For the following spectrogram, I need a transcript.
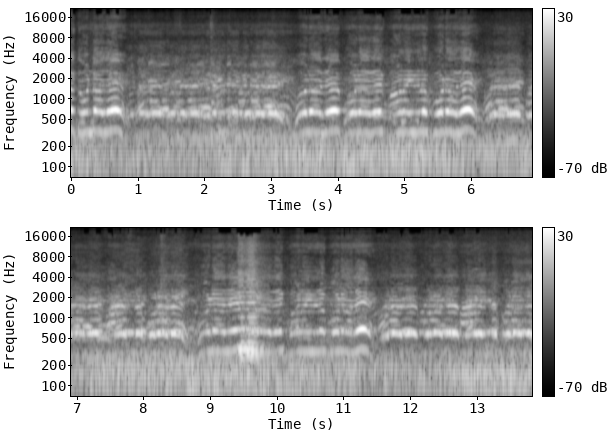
மண்ணை தோண்டாதே. போடாதே போடாதே. பானை இதுல போடாதே. போடாதே போடாதே. பானை இதுல போடாதே போடாதே போடாதே பானை இதுல போடாதே.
